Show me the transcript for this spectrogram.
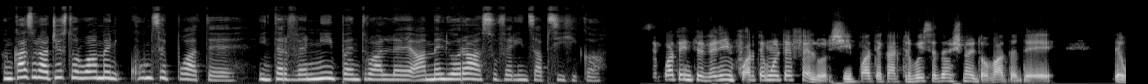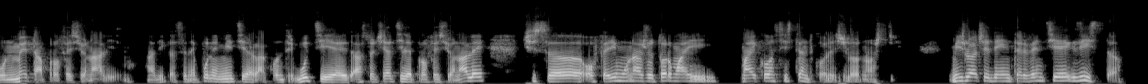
În cazul acestor oameni, cum se poate interveni pentru a le ameliora suferința psihică? Se poate interveni în foarte multe feluri și poate că ar trebui să dăm și noi dovadă de, de un metaprofesionalism, adică să ne punem mințile la contribuție, asociațiile profesionale și să oferim un ajutor mai, mai consistent colegilor noștri. Mijloace de intervenție există.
